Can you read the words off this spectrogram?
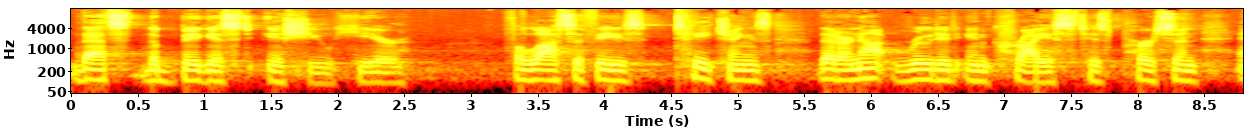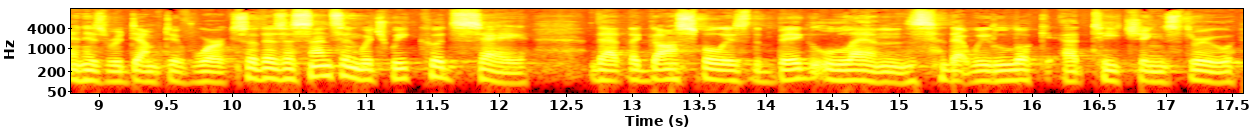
That's the biggest issue here. Philosophies, teachings that are not rooted in Christ, his person, and his redemptive work. So there's a sense in which we could say that the gospel is the big lens that we look at teachings through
